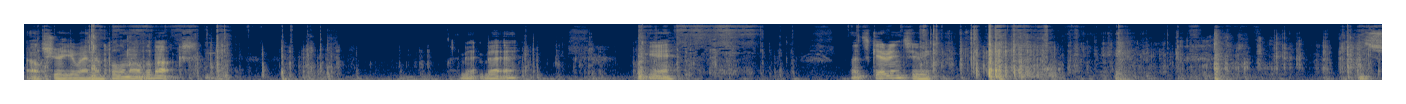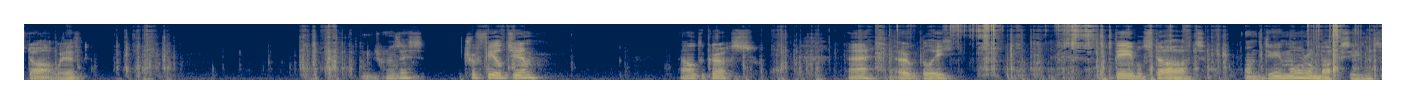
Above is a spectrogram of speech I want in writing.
I'll show you when I pull them out of the box. A bit better. Yeah. Let's get into it. Let's start with which one is this? Turffield Gym, Eldegoss. Uh, hopefully, be able to start on doing more unboxings.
